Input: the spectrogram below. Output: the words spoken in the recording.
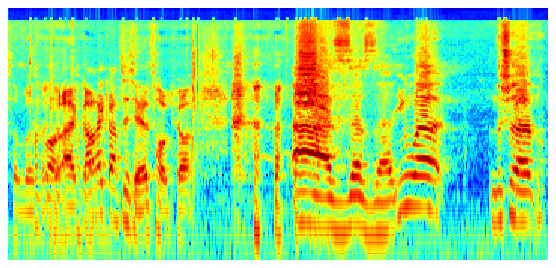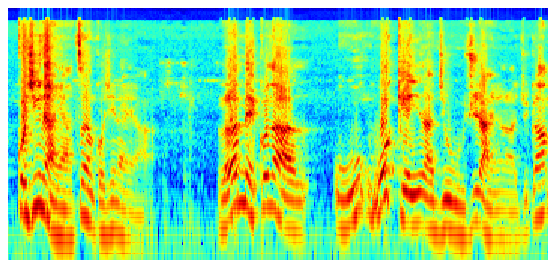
成本太高了。哎，讲来讲去侪是钞票。啊，是个是个，因为侬晓得国情两样，真个国情两样。辣辣美国呢，我我概念呢就完全两样了，就讲，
